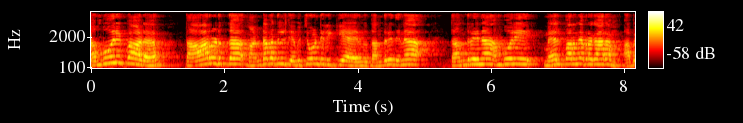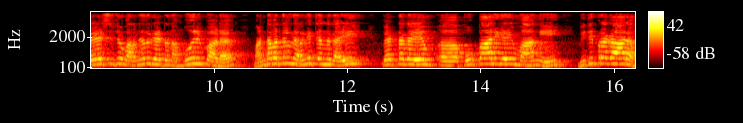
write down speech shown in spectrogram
നമ്പൂരിപ്പാട് താറെടുത്ത് മണ്ഡപത്തിൽ ജപിച്ചുകൊണ്ടിരിക്കുകയായിരുന്നു. തന്ത്രി ദിന തന്ത്രിന നമ്പൂരി മേൽപ്പറഞ്ഞ പ്രകാരം അപേക്ഷിച്ചു പറഞ്ഞത് കേട്ട് നമ്പൂരിപ്പാട് മണ്ഡപത്തിൽ നിന്ന് ഇറങ്ങിച്ചെന്ന് കൈ വെട്ടകയും പൂപ്പാലികയും വാങ്ങി വിധിപ്രകാരം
